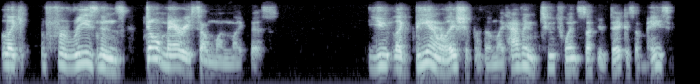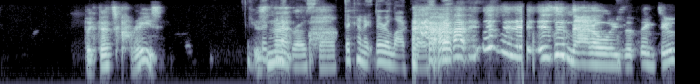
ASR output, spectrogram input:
like for reasons, don't marry someone like this. You like be in a relationship with them. Like having two twins suck your dick is amazing. Like that's crazy. Isn't they're that- gross though. They're kind of they're a lot gross. But isn't it? Isn't that always the thing too?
